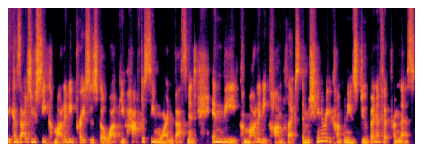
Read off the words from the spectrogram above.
because as you see commodity prices go up, you have to see more investment in the commodity complex, and machinery companies do benefit from this.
